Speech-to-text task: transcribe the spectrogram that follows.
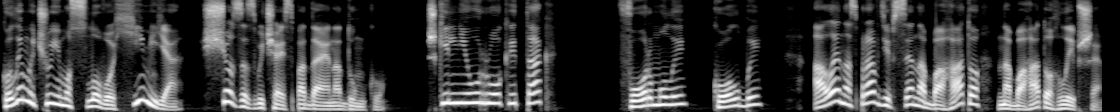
Коли ми чуємо слово хімія, що зазвичай спадає на думку? Шкільні уроки, так? Формули, колби. Але насправді все набагато, набагато глибше.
